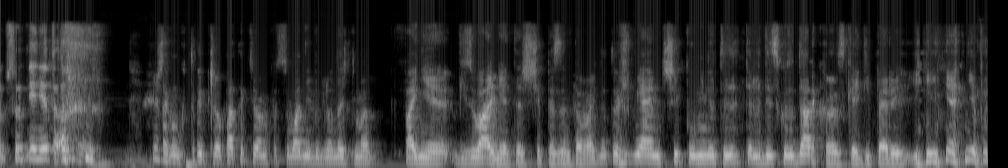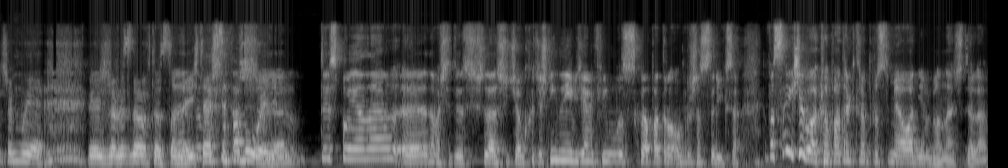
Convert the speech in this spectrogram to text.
absolutnie nie to. Wiesz, taką Kleopatrę, która ma po prostu ładnie wyglądać, to ma fajnie wizualnie też się prezentować, no to już miałem 3,5 minuty teledysku do Dark Horse Katy Perry i nie, nie potrzebuję, wiesz, żeby znowu w tą stronę iść, no też te fabuły, nie? To jest wspomniana, e, no właśnie, to jest dalszy ciąg, chociaż nigdy nie widziałem filmu z Kleopatrą oprócz Asterixa. No w Asterixie była Kleopatra, która po prostu miała ładnie wyglądać, tyle,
